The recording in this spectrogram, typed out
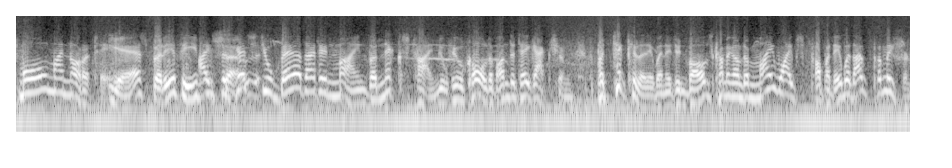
small minority. Yes, but if even I so- suggest you bear that in mind the next time you feel called upon to take action, particularly when it involves coming onto my wife's property without permission.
